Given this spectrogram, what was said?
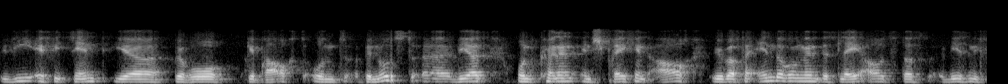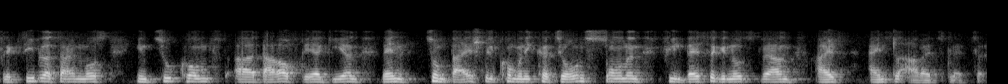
wie effizient Ihr Büro gebraucht und benutzt äh, wird und können entsprechend auch über Veränderungen des Layouts, das wesentlich flexibler sein muss, in Zukunft äh, darauf reagieren, wenn zum Beispiel Kommunikationszonen viel besser genutzt werden als Einzelarbeitsplätze.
